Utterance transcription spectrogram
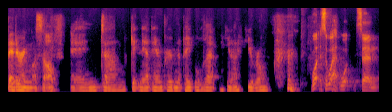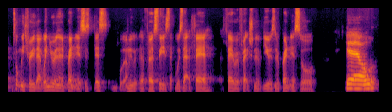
bettering myself and um, getting out there and proving to people that you know you're wrong. what? So what? What? Um, talk me through that. When you were an apprentice, is, is I mean, firstly, is that, was that a fair fair reflection of you as an apprentice, or? Yeah, well,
